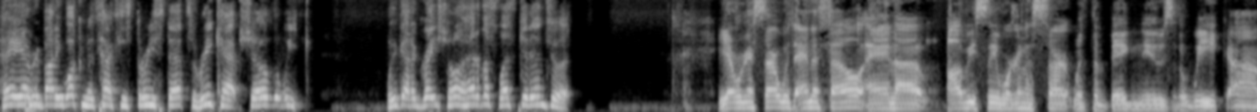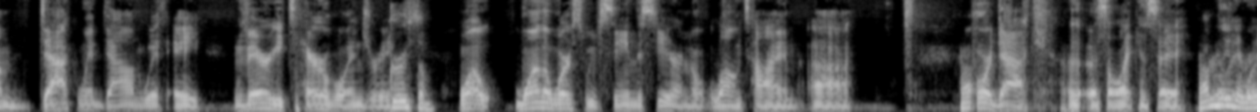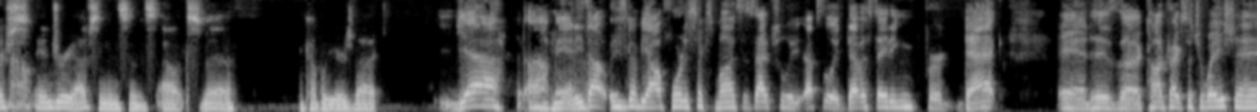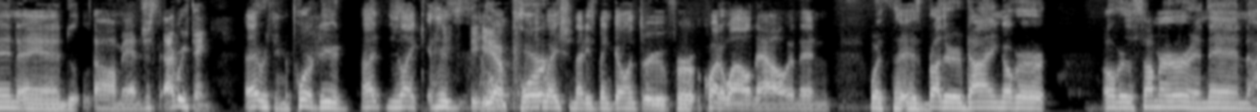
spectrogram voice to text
Hey, everybody, welcome to Texas Three Steps, recap show of the week. We've got a great show ahead of us. Let's get into it. Yeah, we're going to start with NFL. And uh, obviously, we're going to start with the big news of the week. Um, Dak went down with a very terrible injury. Gruesome. Well, one of the worst we've seen this year in a long time. Uh, poor Dak. That's all I can say. Probably really the right worst now. injury I've seen since Alex Smith a couple years back. Yeah, oh man, he's out. He's going to be out four to six months. It's actually absolutely devastating for Dak and his uh, contract situation, and oh man, just everything, everything. The poor dude, uh, like his yeah, poor situation that he's been going through for quite a while now, and then with his brother dying over over the summer, and then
